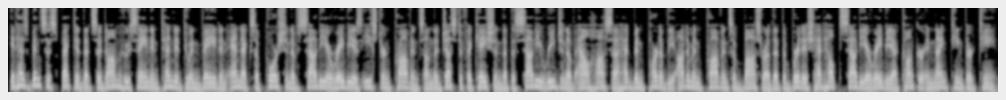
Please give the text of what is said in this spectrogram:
It has been suspected that Saddam Hussein intended to invade and annex a portion of Saudi Arabia's eastern province on the justification that the Saudi region of Al-Hassa had been part of the Ottoman province of Basra that the British had helped Saudi Arabia conquer in 1913.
